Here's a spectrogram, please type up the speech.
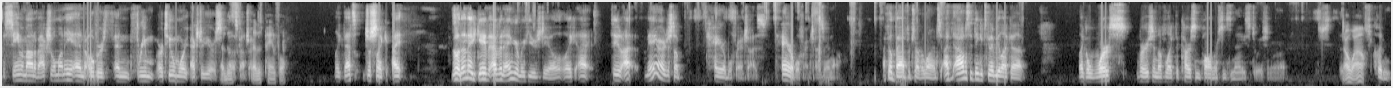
the same amount of actual money and over and three or two more extra years that in this contract. that is painful. Like that's just like I. So then they gave Evan Engram a huge deal. Like I, dude, I they are just a terrible franchise. Terrible franchise right now. I feel bad for Trevor Lawrence. I, I honestly think it's going to be like a, like a worse version of like the Carson Palmer Cincinnati situation. Just, Oh wow, couldn't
